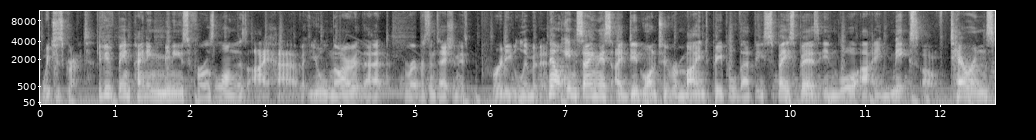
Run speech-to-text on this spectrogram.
which is great. If you've been painting minis for as long as I have, you'll know that representation is pretty limited. Now, in saying this, I did want to remind people that the Space Bears in lore are a mix of Terrans,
